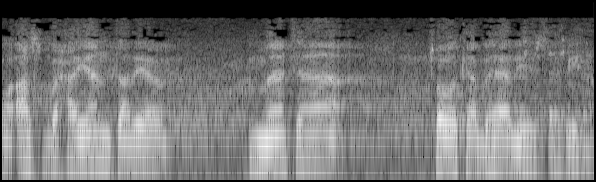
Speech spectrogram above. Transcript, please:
وأصبح ينتظر متى تركب هذه السفينة.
